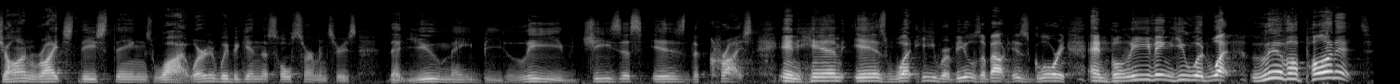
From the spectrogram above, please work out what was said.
John writes these things. Why? Where did we begin this whole sermon series? That you may believe Jesus is the Christ. In him is what he reveals about his glory. And believing you would what? Live upon it.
